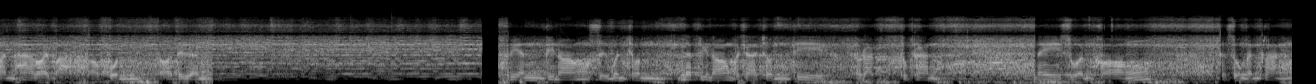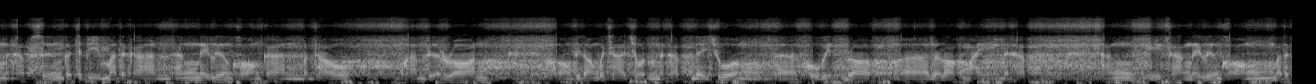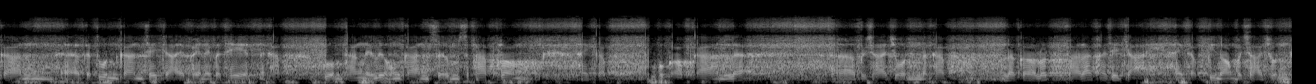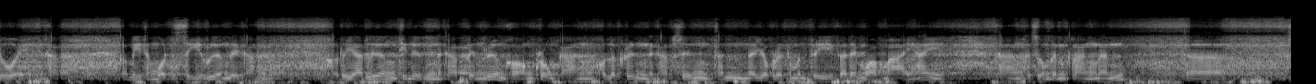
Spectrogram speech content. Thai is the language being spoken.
3,500 บาทต่อคนต่อเดือน เรียนพี่น้องสื่อมวลชน และพี่น้องประชาชนที่รักทุกท่าน ในส่วนของกระทรวงการคลังนะครับ ซึ่งก็จะมีมาตรการทั้งในเรื่องของการบรรเทาความเดือดร้อนของพี่น้องประชาชนนะครับในช่วงโควิดรอบอ่อระลอกใหม่นะครับ ทั้งอีกทั้งในเรื่องของมาตรการกระตุ้นการใช้จ่ายภายในประเทศนะครับ รวมทั้งในเรื่องของการเสริมสภาพคล่องให้กับผู้ประกอบการและประชาชนนะครับ แล้วก็ลดภาระค่าใช้จ่ายให้กับพี่น้องประชาชนด้วยนะครับ ก็มีทั้งหมด 4 เรื่องด้วยกันขออนุญาตเรื่องที่1นงนะครับเป็นเรื่องของโครงการคนละครึ่งนะครับ ซึ่งท่านนายกรัฐมนตรีก็ได้มอบหมายให้ทางกระทรวงการคลังนั้น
